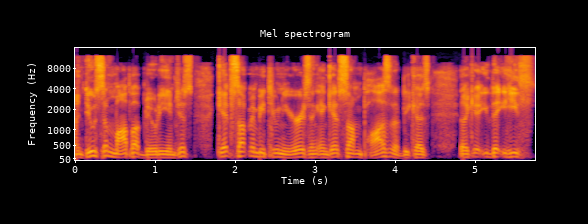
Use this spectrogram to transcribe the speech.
and do some mop up duty and just get something in between your ears and, and get something positive because like he's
